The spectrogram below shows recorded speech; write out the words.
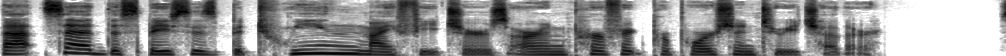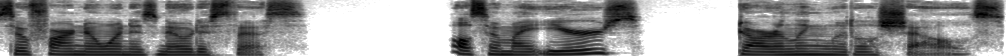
That said, the spaces between my features are in perfect proportion to each other. So far, no one has noticed this. Also, my ears, darling little shells.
